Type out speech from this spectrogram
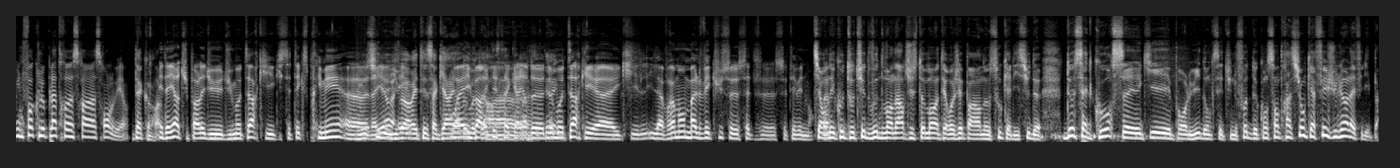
une fois que le plâtre sera, sera enlevé. hein. D'accord. Et d'ailleurs, tu parlais du, du motard qui, qui s'est exprimé. euh, aussi, il va et- arrêter sa carrière Ouais, de il va motard. arrêter sa Ah, carrière de, motard qui, euh, qui il a vraiment mal vécu ce- cet événement. Tiens, on écoute tout de suite Wout van Aert, justement interrogé par Arnaud Souk à l'issue de, de cette course, euh, qui est pour lui, donc c'est une faute de concentration qu'a fait Julien Alaphilippe.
